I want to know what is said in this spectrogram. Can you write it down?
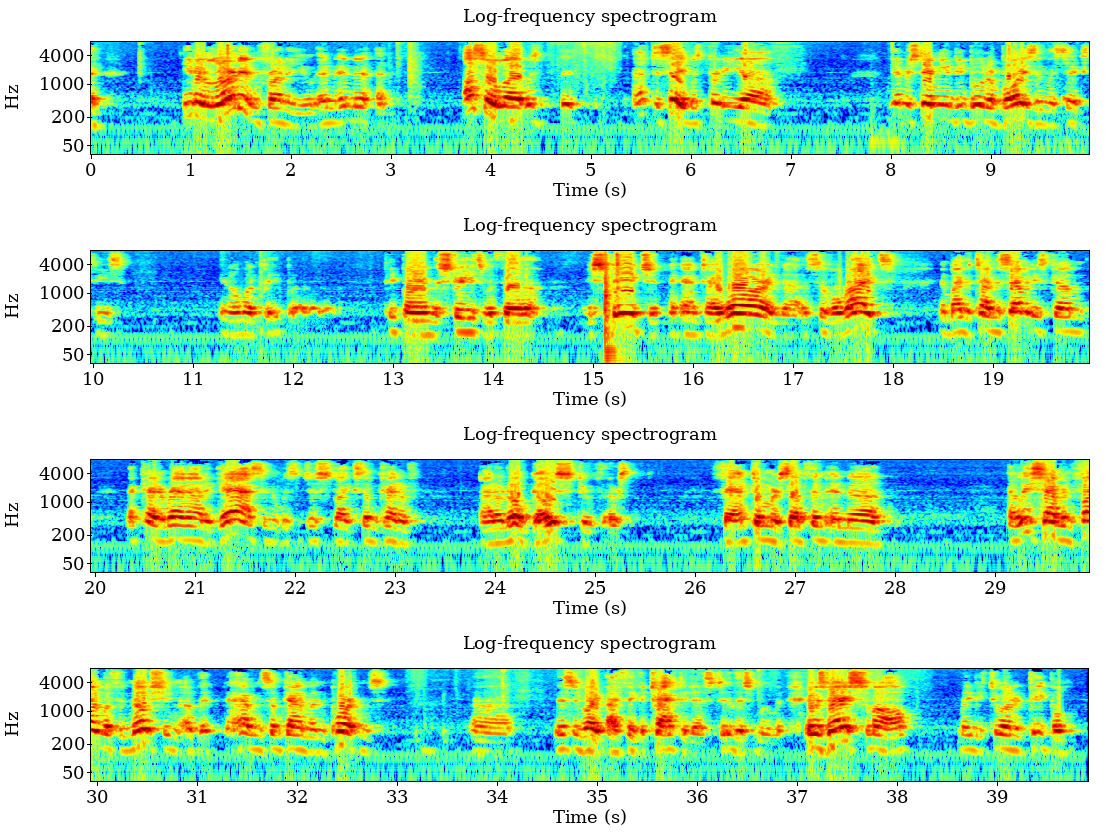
even learning in front of you. And, and uh, also, uh, it was it, I have to say it was pretty. Uh, you understand? Me and D Boon are boys in the '60s. You know what people people are in the streets with uh, speech and anti-war and uh, civil rights, and by the time the '70s come that kind of ran out of gas, and it was just like some kind of, I don't know, ghost or, or phantom or something, and uh, at least having fun with the notion of it having some kind of importance. Uh, this is what I think attracted us to this movement. It was very small, maybe 200 people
